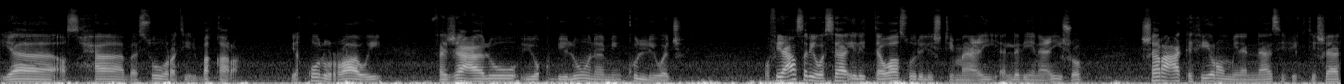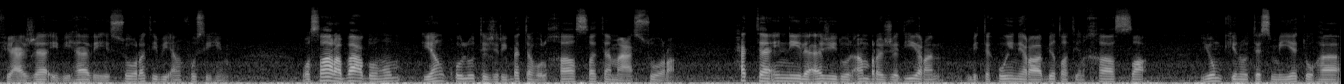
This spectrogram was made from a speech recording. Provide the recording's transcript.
يا أصحاب سورة البقرة يقول الراوي فجعلوا يقبلون من كل وجه وفي عصر وسائل التواصل الاجتماعي الذي نعيشه شرع كثير من الناس في اكتشاف عجائب هذه السورة بأنفسهم. وصار بعضهم ينقل تجربته الخاصة مع السورة. حتى إني لأجد الأمر جديرا بتكوين رابطة خاصة يمكن تسميتها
